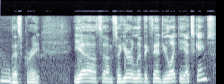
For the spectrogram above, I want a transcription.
Oh, that's great. Yeah. So, um, so you're an Olympic fan. Do you like the X Games?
